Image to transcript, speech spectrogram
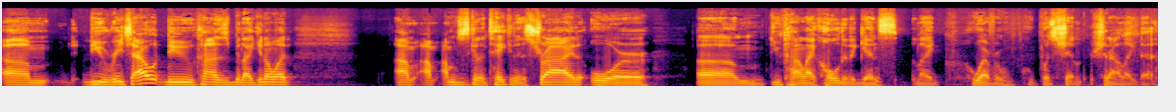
um, do you reach out? Do you kind of just be like, you know what, I'm I'm, I'm just gonna take it in stride, or um, do you kind of like hold it against like whoever who puts shit shit out like that?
